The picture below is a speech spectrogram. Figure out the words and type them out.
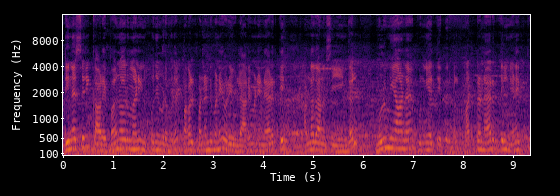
தினசரி காலை பதினோரு மணி முப்பது நிமிடம் முதல் பகல் பன்னெண்டு மணி வரை உள்ள அரை மணி நேரத்தில் அன்னதானம் செய்யுங்கள். முழுமையான புண்ணியத்தை பெறுங்கள். மற்ற நேரத்தில் நினைத்து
